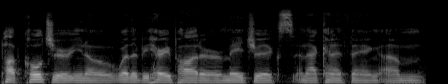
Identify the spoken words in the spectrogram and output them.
pop culture. You know, whether it be Harry Potter or Matrix and that kind of thing. Um,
